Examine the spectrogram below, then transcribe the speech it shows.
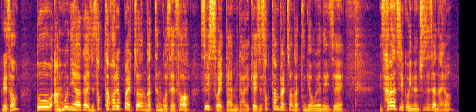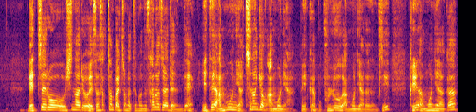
그래서 또 암모니아가 이제 석탄 화력 발전 같은 곳에서 쓰일 수가 있다 합니다. 그러니까 이제 석탄 발전 같은 경우에는 이제 사라지고 있는 추세잖아요. 넷제로 시나리오에서 석탄 발전 같은 거는 사라져야 되는데 이때 암모니아, 친환경 암모니아, 그러니까 뭐 블루 암모니아라든지 그린 암모니아가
